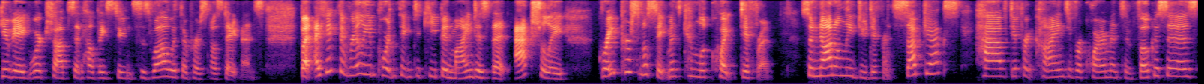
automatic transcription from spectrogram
giving workshops and helping students as well with their personal statements. But I think the really important thing to keep in mind is that actually great personal statements can look quite different. So not only do different subjects have different kinds of requirements and focuses.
